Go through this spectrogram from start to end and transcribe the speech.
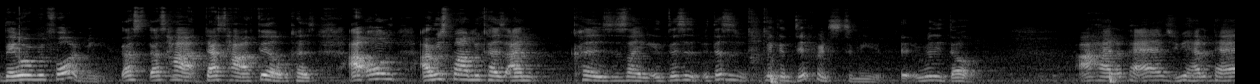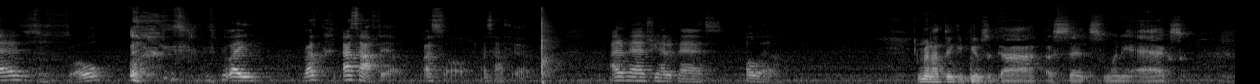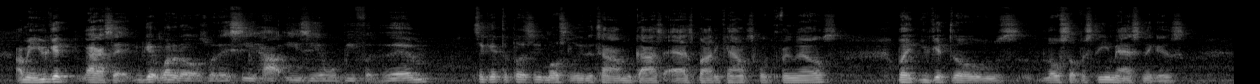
they were before me. That's that's how that's how I feel because I only I respond because I'm because it's like it doesn't it doesn't make a difference to me. It really don't. I had a pass, you had a pass, so like that's that's how I feel. That's all. That's how I feel. I had a pass, you had a pass. Oh well. I mean, I think it gives a guy a sense when he asks. I mean, you get, like I said, you get one of those where they see how easy it will be for them to get the pussy. Mostly the time, guys ask body counts for females, but you get those low self esteem ass niggas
